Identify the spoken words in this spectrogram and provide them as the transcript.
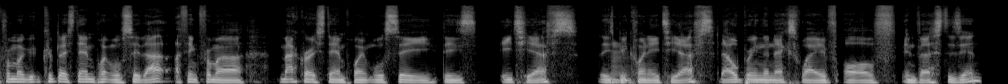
from a crypto standpoint, we'll see that. I think from a macro standpoint, we'll see these ETFs. These hmm. Bitcoin ETFs, they'll bring the next wave of investors in.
